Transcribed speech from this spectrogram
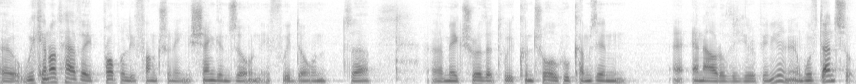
uh, we cannot have a properly functioning Schengen zone if we don't uh, uh, make sure that we control who comes in and out of the European Union. And we've done so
